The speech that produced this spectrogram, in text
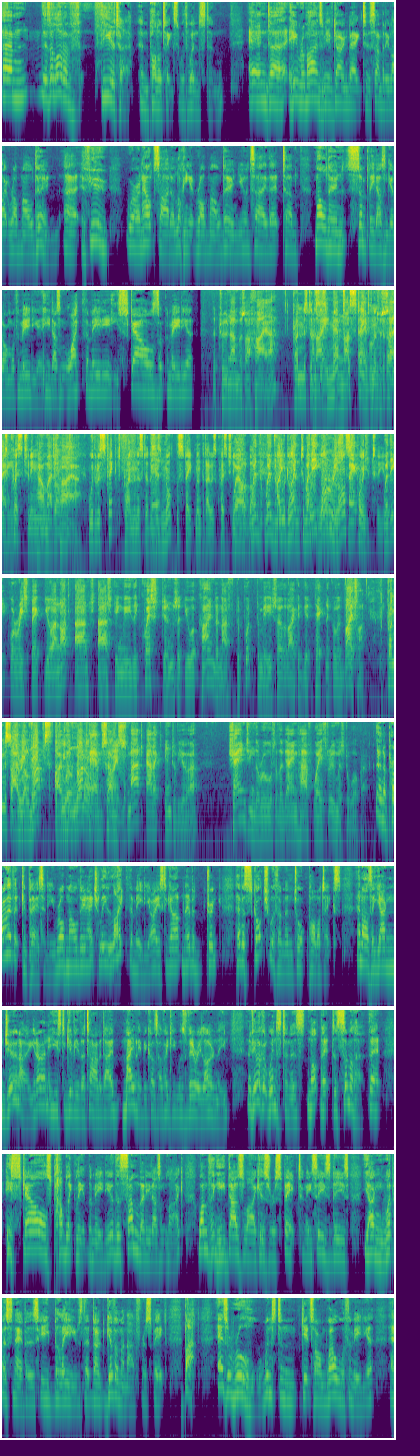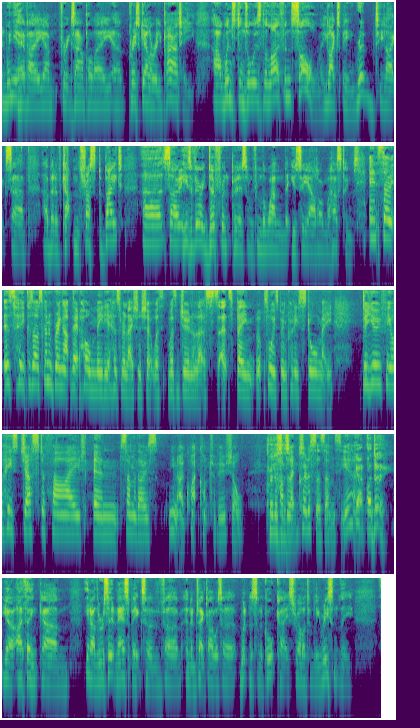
Um, there's a lot of theatre in politics with Winston, and uh, he reminds me of going back to somebody like Rob Muldoon. Uh, if you were an outsider looking at Rob Muldoon, you would say that um, Muldoon simply doesn't get on with the media. He doesn't like the media. He scowls at the media. The true numbers are higher. Prime Minister, this is not, not, a statement that I was questioning how you much about. higher. With respect, Prime Minister, this yes. is not the statement that I was questioning well, you about. With, with, I would like to with put one respect, last point to you. With equal respect, you are not asking me the questions that you were kind enough to put to me so that I could get technical advice on. Prime Minister, I, I will not, I will have not have some smart aleck interviewer changing the rules of the game halfway through, Mr. Walker. In a private capacity, Rob Muldoon actually liked the media. I used to go up and have a drink, have a scotch with him and talk politics. And I was a young journo, you know, and he used to give you the time of day, mainly because I think he was very lonely. And if you look at Winston, it's not that dissimilar, that he scowls publicly at the media. There's some that he doesn't like. One thing he does like is respect, and he sees these young whippersnappers he believes that don't give him enough respect But as a rule, Winston gets on well with the media, and when you have a, um, for example, a, a, press gallery party, uh, Winston's always the life and soul. He likes being ribbed. He likes uh, a bit of cut and thrust debate. Uh, so he's a very different person from the one that you see out on the hustings. And so is he? Because I was going to bring up that whole media, his relationship with with journalists. It's been it's always been pretty stormy. Do you feel he's justified in some of those, you know, quite controversial criticisms. public criticisms? Yeah. Yeah, I do. Yeah, I think, um, you know, there are certain aspects of, um, and in fact, I was a witness in a court case relatively recently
